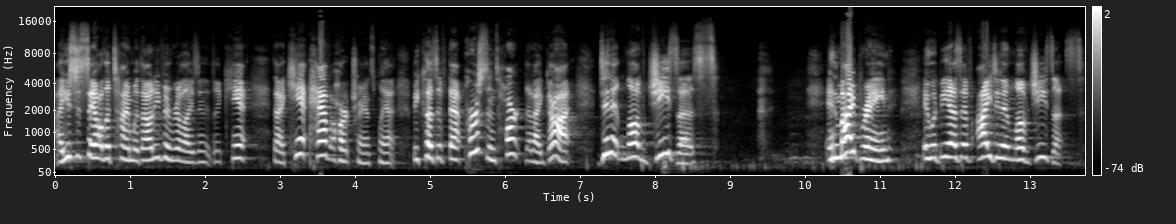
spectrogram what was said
I used to say all the time without even realizing it, that I can't, that I can't have a heart transplant because if that person's heart that I got didn't love Jesus, in my brain, it would be as if I didn't love Jesus.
